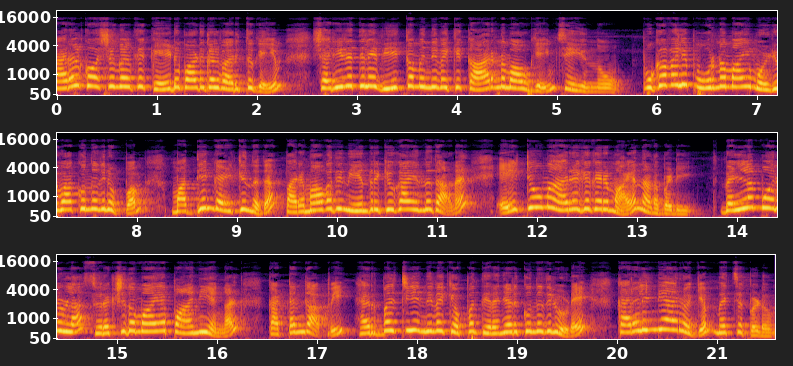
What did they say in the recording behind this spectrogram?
കരൾ കോശങ്ങൾക്ക് കേടുപാടുകൾ വരുത്തുകയും ശരീരത്തിലെ വീക്കം എന്നിവയ്ക്ക് കാരണമാവുകയും ചെയ്യുന്നു. പുകവലി പൂർണമായും ഒഴിവാക്കുന്നതിനൊപ്പം മദ്യം കഴിക്കുന്നത് പരമാവധി നിയന്ത്രിക്കുക എന്നതാണ് ഏറ്റവും ആരോഗ്യകരമായ നടപടി. വെള്ളം പോലുള്ള സുരക്ഷിതമായ പാനീയങ്ങൾ കട്ടൻ കാപ്പി ഹെർബൽ ടീ എന്നിവയ്ക്കൊപ്പം തിരഞ്ഞെടുക്കുന്നതിലൂടെ കരളിന്റെ ആരോഗ്യം മെച്ചപ്പെടും.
